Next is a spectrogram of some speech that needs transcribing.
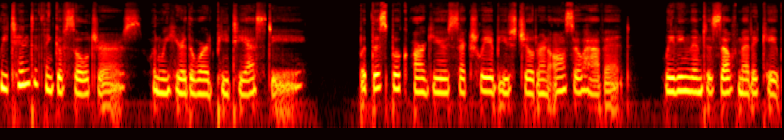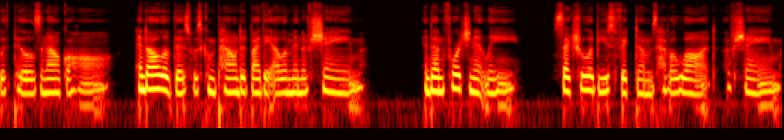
We tend to think of soldiers when we hear the word PTSD, but this book argues sexually abused children also have it, leading them to self medicate with pills and alcohol. And all of this was compounded by the element of shame. And unfortunately, sexual abuse victims have a lot of shame.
